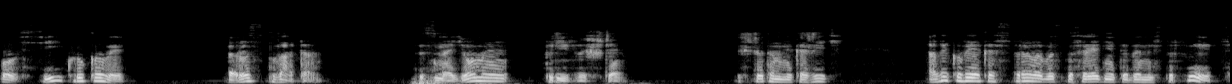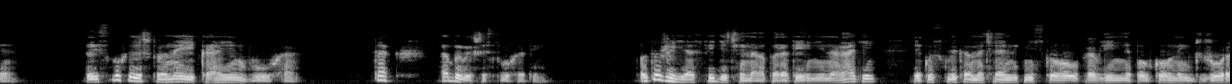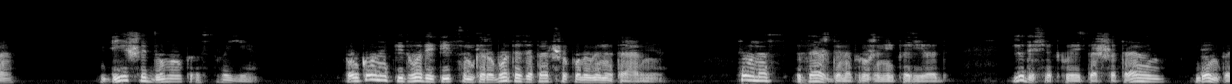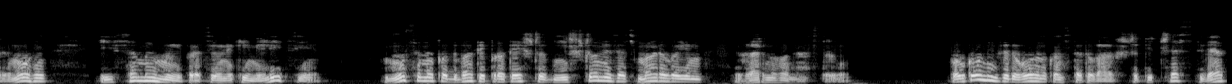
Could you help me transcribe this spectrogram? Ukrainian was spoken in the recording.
Овсій Круковець. Розплата. Знайоме прізвище. Що там не кажіть, але коли якась справа безпосередньо тебе не стосується, то й слухаєш про неї краєм вуха. Так, аби лише слухати. Отож я, сидячи на оперативній нараді, яку скликав начальник міського управління полковник Джура, більше думав про своє. Полковник підводив підсумки роботи за першу половину травня. Це у нас завжди напружений період. Люди святкують 1 травень, День перемоги, і саме ми, працівники міліції, мусимо подбати про те, щоб ніщо не затьмарило їм гарного настрою. Полковник задоволено констатував, що під час свят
